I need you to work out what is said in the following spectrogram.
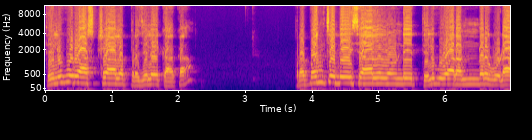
తెలుగు రాష్ట్రాల ప్రజలే కాక ప్రపంచ దేశాలలో ఉండే తెలుగు వారందరూ కూడా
